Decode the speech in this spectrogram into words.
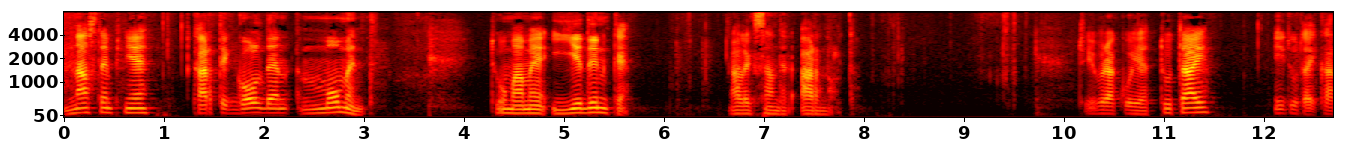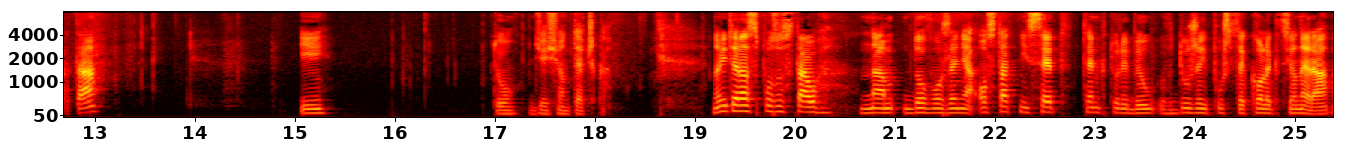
Następnie karty Golden Moment. Tu mamy jedynkę. Aleksander Arnold. Czyli brakuje tutaj i tutaj karta. I tu dziesiąteczka. No i teraz pozostał nam do włożenia ostatni set, ten, który był w dużej puszce kolekcjonera.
